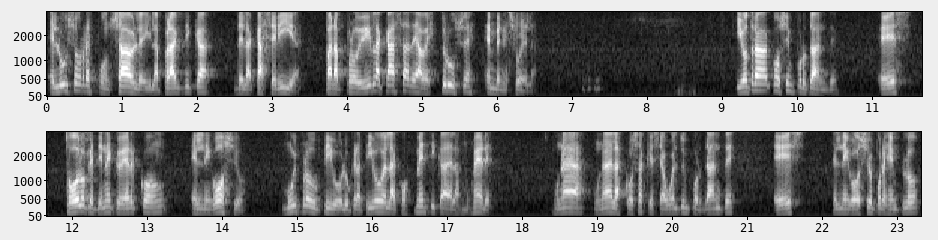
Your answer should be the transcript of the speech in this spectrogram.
el uso responsable y la práctica de la cacería para prohibir la caza de avestruces en Venezuela. Y otra cosa importante es todo lo que tiene que ver con el negocio muy productivo, lucrativo de la cosmética de las mujeres. Una, una de las cosas que se ha vuelto importante es el negocio, por ejemplo,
